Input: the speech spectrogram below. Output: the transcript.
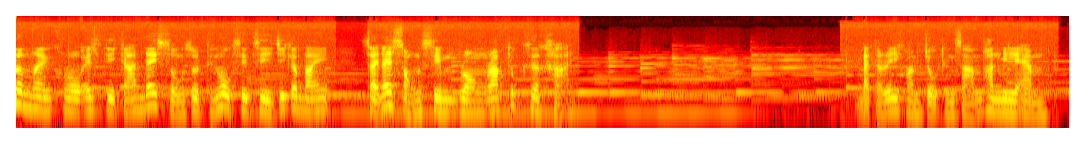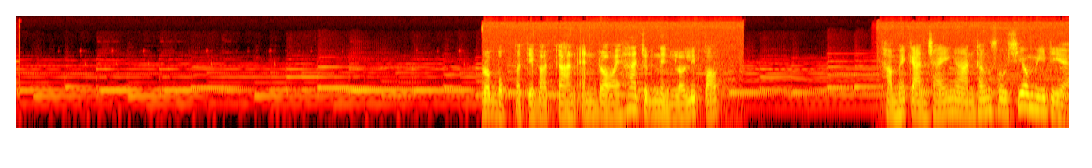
พิ่ม Micro SD card ได้สูงสุดถึง 64 GB ใส่ได้ 2 ซิมรองรับทุกเครือข่าย แบตเตอรี่ความจุถึง 3,000 มิลลิแอมระบบปฏิบัติการ Android 5.1 Lollipop ทำให้การใช้งานทั้งโซเชียลมีเดีย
